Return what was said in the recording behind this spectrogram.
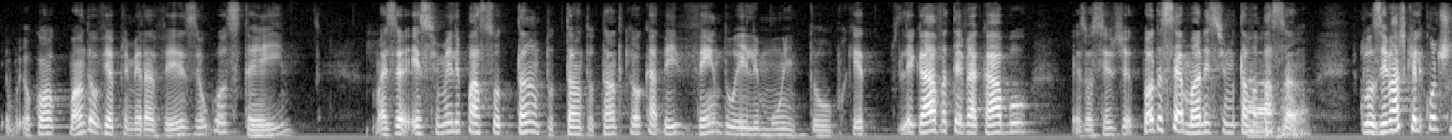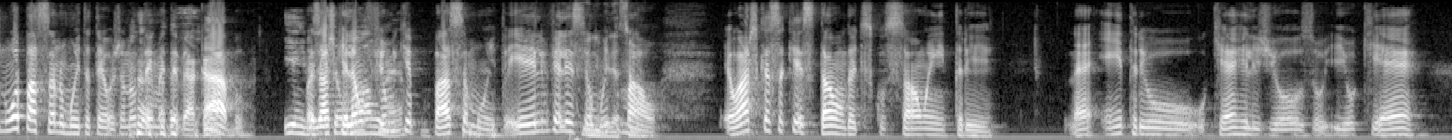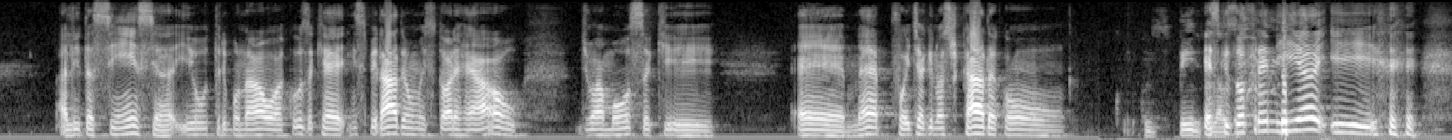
eu, eu- quando eu vi a primeira vez eu gostei, mas esse filme ele passou tanto, tanto, tanto que eu acabei vendo ele muito, porque ligava TV a cabo, Exorcismo de- toda semana esse filme estava Aham. passando. Inclusive acho que ele continua passando muito até hoje. Eu não tenho mais TV a cabo, E mas acho que ele é um envelheceu filme mal, que né? passa muito. E ele envelheceu Ele muito envelheceu. mal. Eu acho que essa questão da discussão entre, né, entre o, o que é religioso e o que é ali da ciência e o tribunal acusa que é inspirado em uma história real de uma moça que é, né, foi diagnosticada com Com lá. esquizofrenia e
